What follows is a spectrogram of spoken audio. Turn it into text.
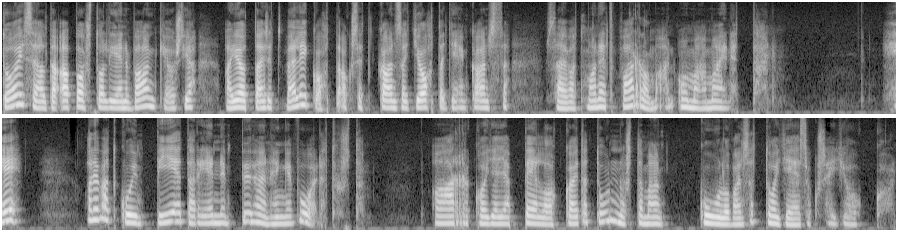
Toisaalta apostolien vankeus ja ajoittaiset välikohtaukset kansanjohtajien kanssa saivat monet varomaan omaa mainettaan. He olivat kuin Pietari ennen pyhän hengen vuodatusta. Arkoja ja pelokkaita tunnustamaan kuuluvansa tuo Jeesuksen joukkoon.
